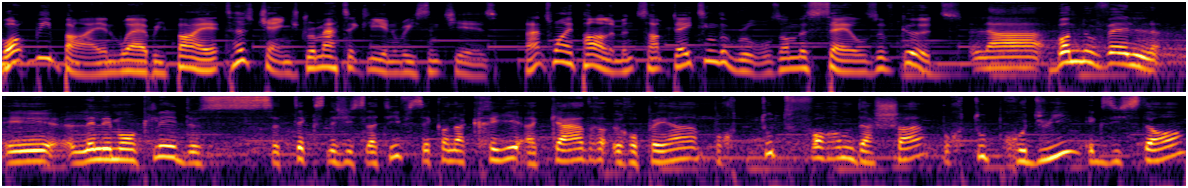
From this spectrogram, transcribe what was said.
What we buy and where we buy it has changed dramatically in recent years. That's why Parliament's updating the rules on the sales of goods. La bonne nouvelle et l'élément clé de ce texte législatif, c'est qu'on a créé un cadre européen pour toute forme d'achat, pour tout produit existant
